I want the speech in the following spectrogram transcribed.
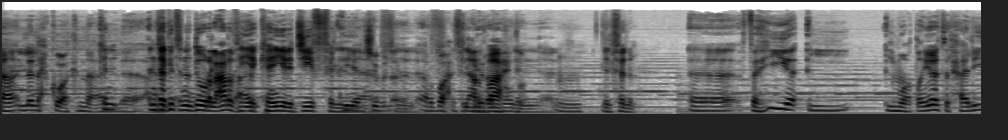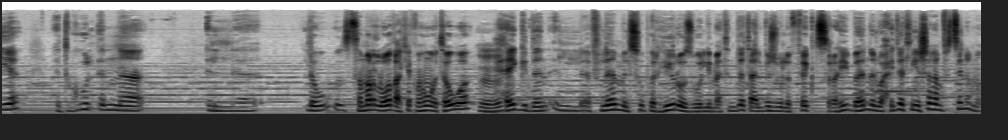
آه لا نحكوا كنا كن... على أنت قلت إن دور العرض هي كان هي اللي تجيب في هي تجيب في ال- الأرباح في الأرباح. لل... للفيلم. آه، فهي ال- المعطيات الحالية تقول إن لو استمر الوضع كيف ما هو توا. حيقدر الأفلام ال super heroes واللي معتمدات على ال visual effects رهيبة هن الوحيدات اللي ينشغل في السينما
